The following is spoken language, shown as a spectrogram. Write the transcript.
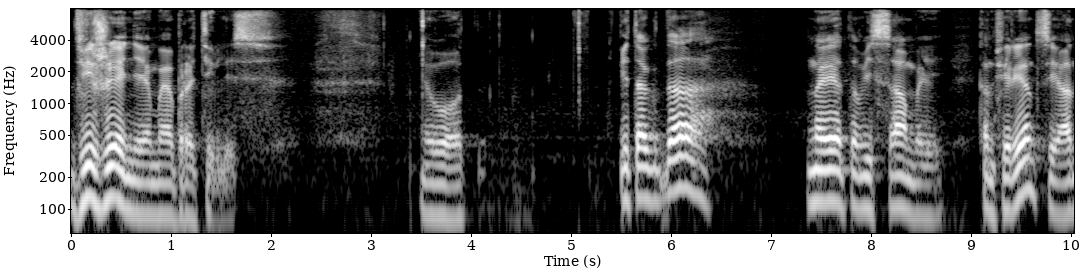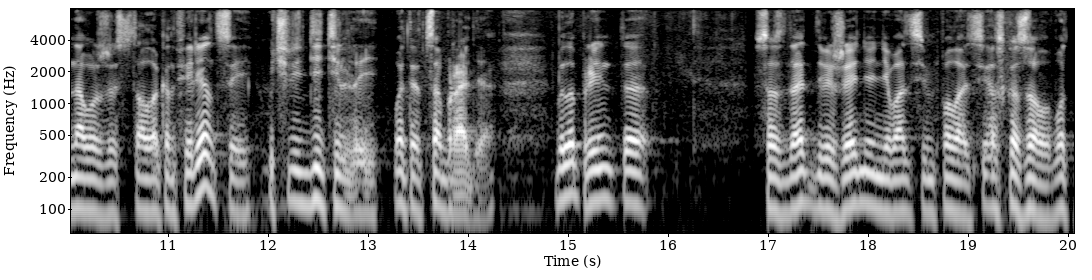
Движение мы обратились. Вот. И тогда на этом самой конференции, она уже стала конференцией учредительной, вот это собрание, было принято создать движение Невада Семипалатис. Я сказал, вот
